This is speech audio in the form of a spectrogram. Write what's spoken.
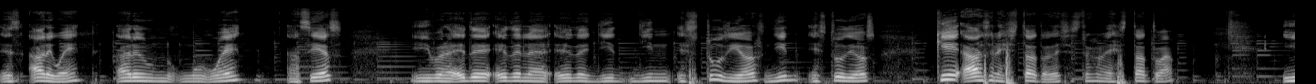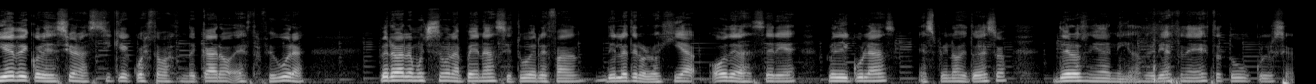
es Areway, así es. Y bueno, es de, es de, es de Studios, Jin Studios que hacen estatuas. De esto es una estatua y es de colección, así que cuesta bastante caro esta figura. Pero vale muchísimo la pena si tú eres fan de la trilogía o de la serie, películas, spin-offs y todo eso de los niños. Deberías tener esta tu colección.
